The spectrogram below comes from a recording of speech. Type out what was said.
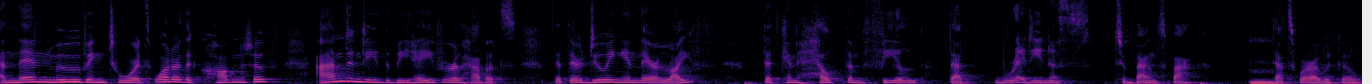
And then moving towards what are the cognitive and indeed the behavioral habits that they're doing in their life that can help them feel that readiness to bounce back. Mm. That's where i would go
